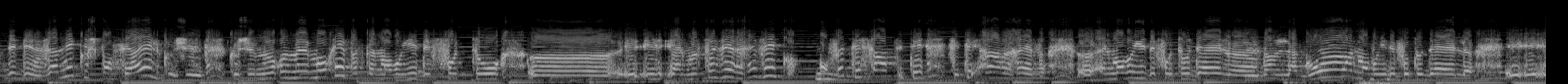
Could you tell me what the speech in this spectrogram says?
faisait des années que je pensais à elle, que je, que je me remémorais parce qu'elle m'envoyait des photos euh, et, elle me faisait rêver. Quoi. En fait, c'est ça, c'était, c'était un rêve. Euh, elle m'envoyait des photos d'elle euh, dans le lagon, elle m'envoyait des photos d'elle et,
